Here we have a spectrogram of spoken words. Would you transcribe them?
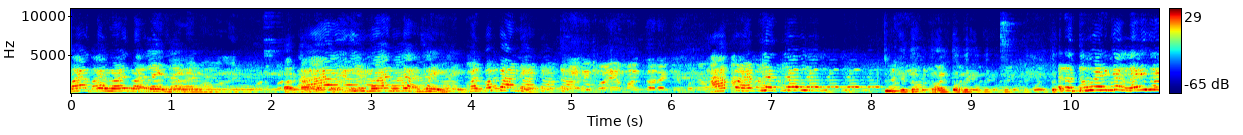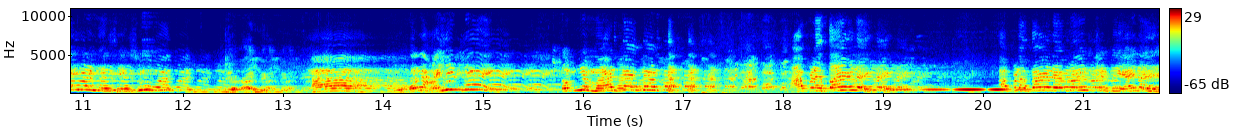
મારતા મારતા લઈ જવાના. તાર કાકા હા ને? એ માનતા છે મારા પપ્પા ને આપણે એટલે જ કહું કીધું બોલ તો ફરી. અરે દ્વારકા લઈ જવાના છે શું વાત કરું? ઠેક, હાલી. હા અરે હાલી નહીં તમને મારતા કરતા આપણે તાળે આપણે તાળે મારશું નહીં હાલે.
